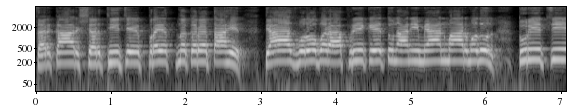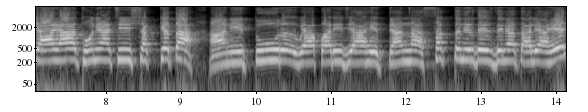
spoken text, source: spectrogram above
सरकार शर्थीचे प्रयत्न करत आहेत. त्याचबरोबर आफ्रिकेतून आणि म्यानमार मधून तुरीची आयात होण्याची शक्यता आणि तूर व्यापारी जे आहेत त्यांना सक्त निर्देश देण्यात आले आहेत.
